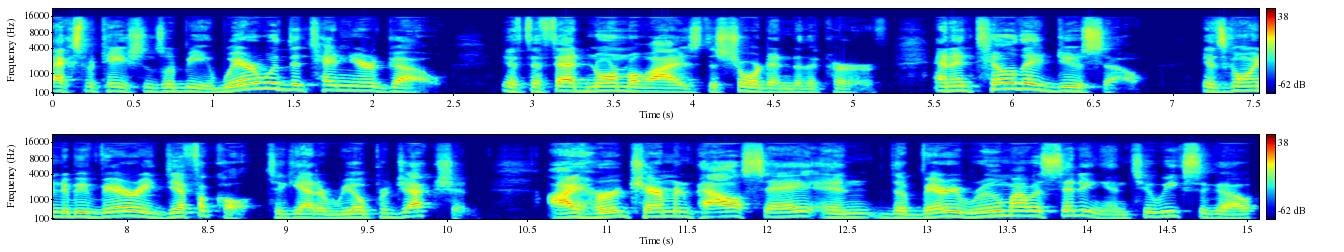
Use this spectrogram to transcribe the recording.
expectations would be. Where would the 10 year go if the Fed normalized the short end of the curve? And until they do so, it's going to be very difficult to get a real projection. I heard Chairman Powell say in the very room I was sitting in two weeks ago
